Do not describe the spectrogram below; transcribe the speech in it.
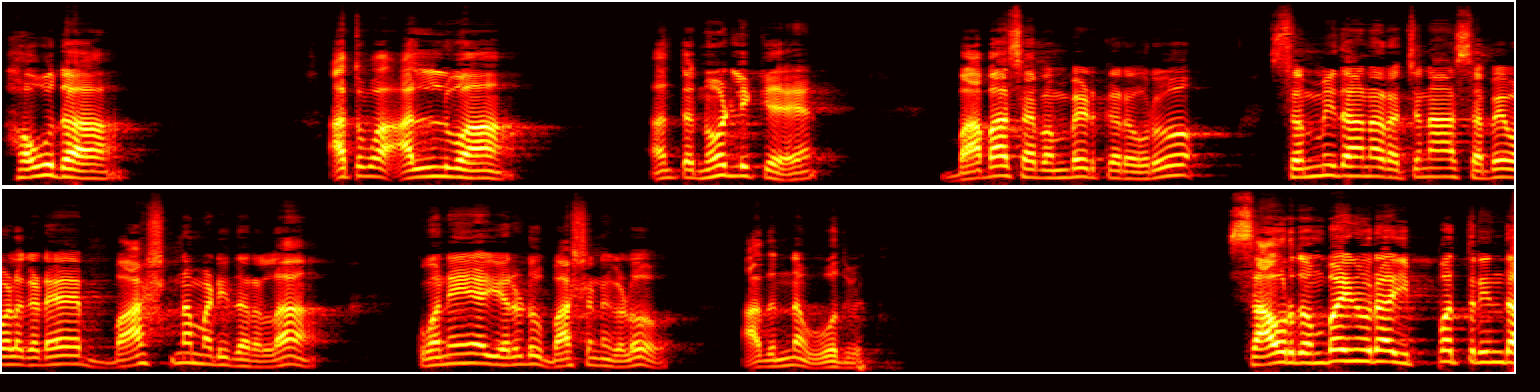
ಹೌದಾ? ಅಥವಾ ಅಲ್ವಾ? ಅಂತ ನೋಡ್ಲಿಕ್ಕೆ ಬಾಬಾ ಸಾಹೇಬ್ ಅಂಬೇಡ್ಕರ್ ಅವರು ಸಂವಿಧಾನ ರಚನಾ ಸಭೆ ಒಳಗಡೆ ಭಾಷಣ ಮಾಡಿದಾರಲ್ಲ, ಕೊನೆಯ ಎರಡು ಭಾಷಣಗಳು ಅದನ್ನ ಓದ್ಬೇಕು. ಸಾವಿರದ ಒಂಬೈನೂರ ಇಪ್ಪತ್ತರಿಂದ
